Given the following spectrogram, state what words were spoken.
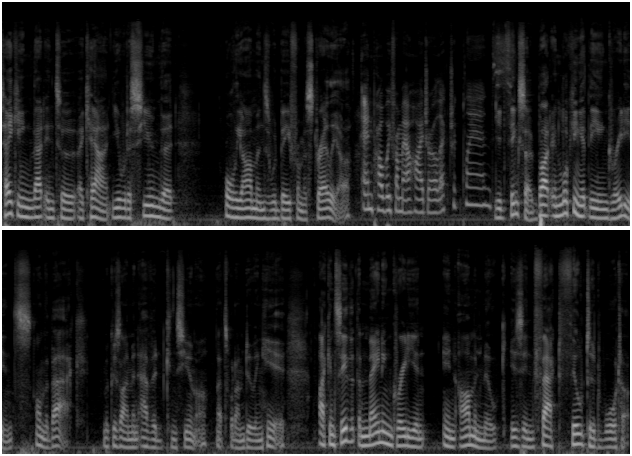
taking that into account, you would assume that all the almonds would be from Australia. And probably from our hydroelectric plants. You'd think so. But in looking at the ingredients on the back, because I'm an avid consumer, that's what I'm doing here, I can see that the main ingredient in almond milk is in fact filtered water.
